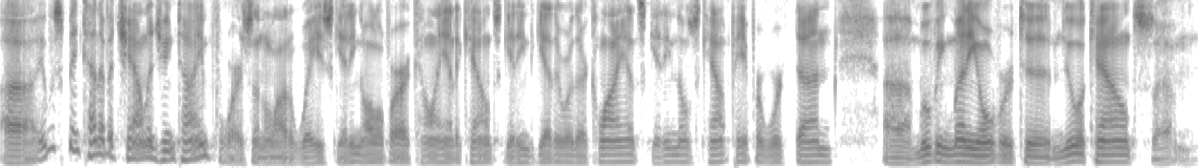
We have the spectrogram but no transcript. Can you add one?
Uh, it was been kind of a challenging time for us in a lot of ways, getting all of our client accounts, getting together with our clients, getting those account paperwork done, uh, moving money over to new accounts, um,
